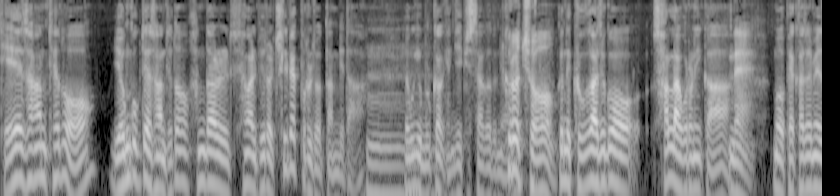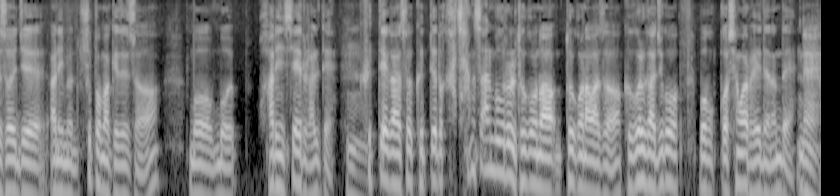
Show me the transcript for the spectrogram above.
대사한테도 영국 대사한테도 한 달 생활비를 700불을 줬답니다. 음. 영국이 물가가 굉장히 비싸거든요. 그렇죠. 근데 그거 가지고 살라고 그러니까 네. 뭐 백화점에서 이제 아니면 슈퍼마켓에서 뭐 뭐 할인 세일을 할때 음. 그때 가서 그때도 가장 싼 물건을 들고 나 들고 나와서 그걸 가지고 먹고 생활을 해야 되는데 네.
